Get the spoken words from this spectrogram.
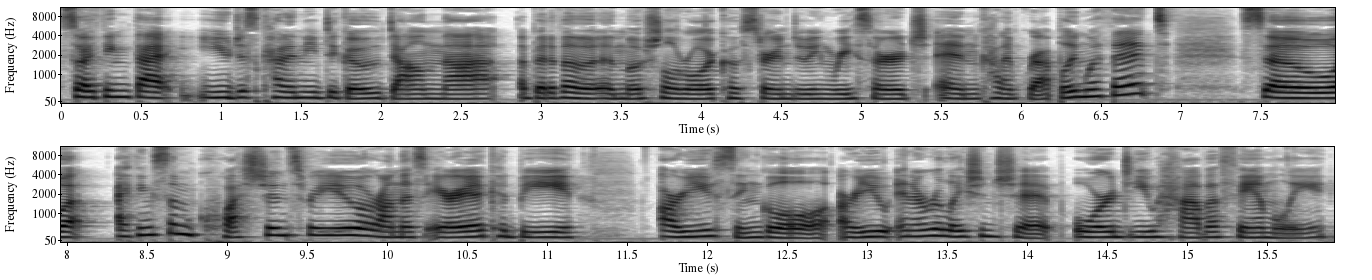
So I think that you just kind of need to go down that a bit of an emotional roller coaster and doing research and kind of grappling with it. So I think some questions for you around this area could be are you single? Are you in a relationship? Or do you have a family?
